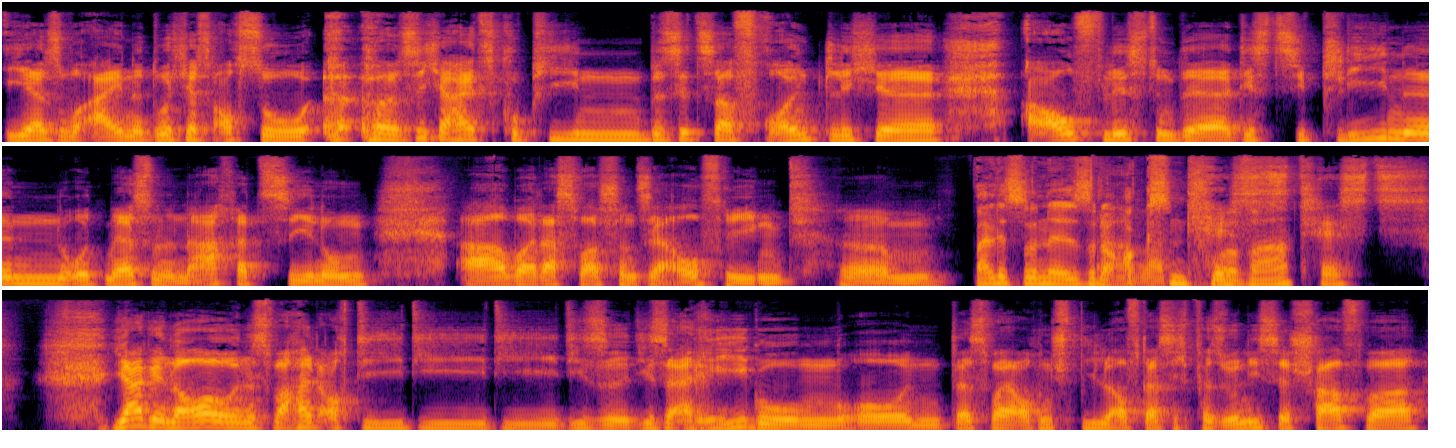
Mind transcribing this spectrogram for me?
eher so eine durchaus auch so äh, Sicherheitskopien, besitzerfreundliche Auflistung der Disziplinen und mehr so eine Nacherzählung. Aber das war schon sehr aufregend. Ähm, Weil es so eine, so eine Ochsentour Tests, war. Tests. Ja, genau. Und es war halt auch die, die, die, diese, diese Erregung. Und das war ja auch ein Spiel, auf das ich persönlich sehr scharf war.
